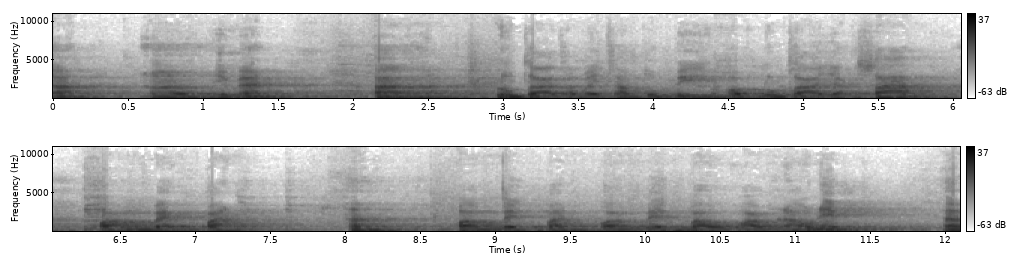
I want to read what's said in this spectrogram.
นะอ่าเห็นไหมอ่าหลวงตาทำไมทำทุกปี เพราะหลวงตาอยากสร้าง ความแบ่งปันฮะความแบ่งปัน ความแบ่งเบาความหนาวเหน็บนะ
